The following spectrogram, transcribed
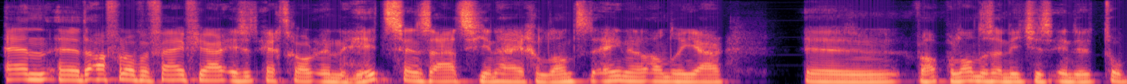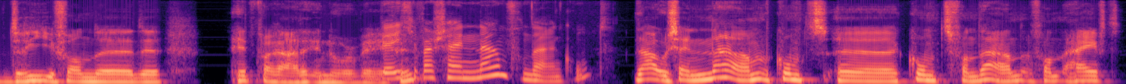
En eh, de afgelopen vijf jaar is het echt gewoon een hit-sensatie in eigen land. Het ene en het andere jaar belanden zijn liedjes in de top drie van de, de hitparade in Noorwegen. Weet je waar zijn naam vandaan komt? Nou, zijn naam komt, eh, komt vandaan van hij heeft.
